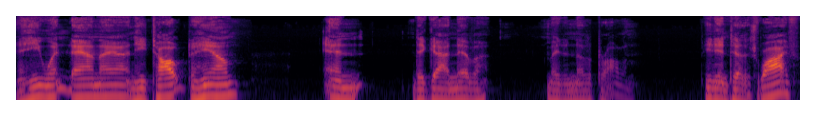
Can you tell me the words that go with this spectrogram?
And he went down there and he talked to him, and the guy never made another problem. He didn't tell his wife,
